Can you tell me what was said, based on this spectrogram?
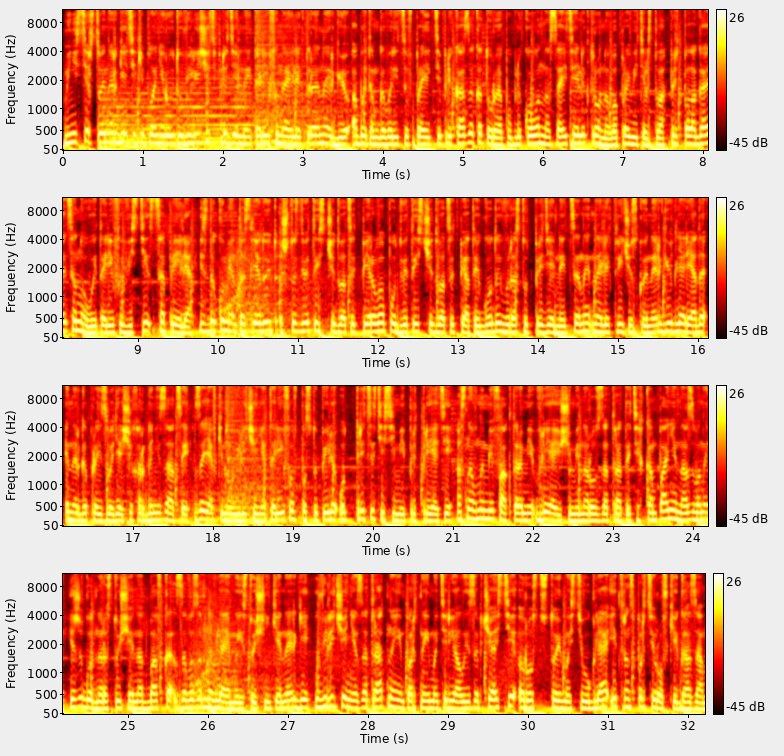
Министерство энергетики планирует увеличить предельные тарифы на электроэнергию. Об этом говорится в проекте приказа, который опубликован на сайте электронного правительства. Предполагается новые тарифы ввести с апреля. Из документа следует, что с 2021 по 2025 годы вырастут предельные цены на электрическую энергию для ряда энергопроизводящих организаций. Заявки на увеличение тарифов поступили от 37 предприятий. Основными факторами, влияющими на рост затрат этих компаний, названы ежегодно растущая надбавка за возобновляемые источники энергии, увеличение затрат на импортные материалы и запчасти, рост стоимости угля и транспортировки газа.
